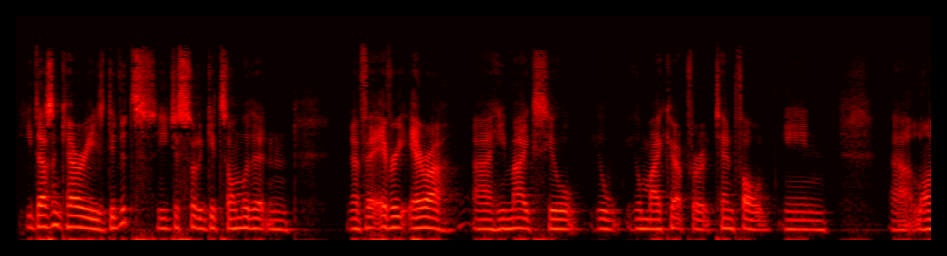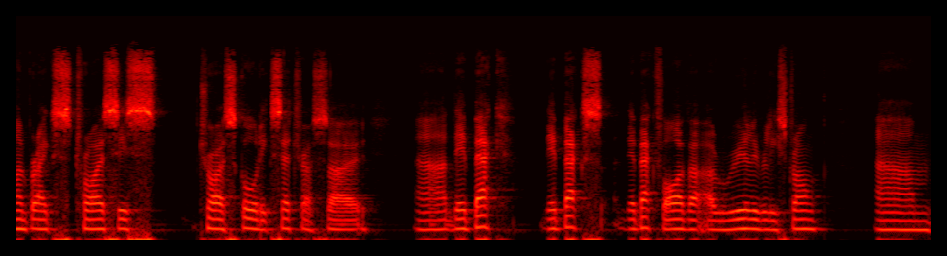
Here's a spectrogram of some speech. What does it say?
he doesn't carry his divots. He just sort of gets on with it, and you know, for every error uh, he makes, he'll he'll he'll make up for it tenfold in uh, line breaks, try assists, try scored, etc. So uh, their back their backs their back five are, are really really strong. Um,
